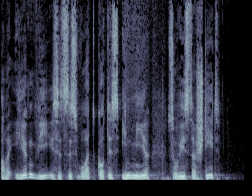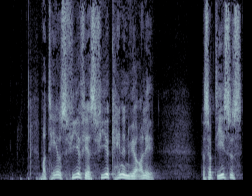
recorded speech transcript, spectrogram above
aber irgendwie ist jetzt das Wort Gottes in mir, so wie es da steht. Matthäus 4, Vers 4 kennen wir alle. Da sagt Jesus,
